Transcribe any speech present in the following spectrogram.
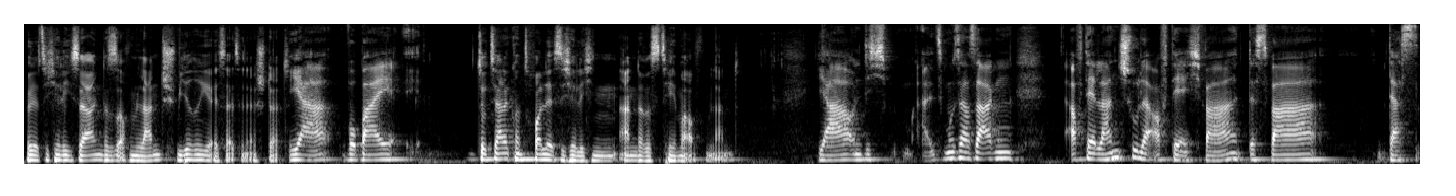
würde sicherlich sagen, dass es auf dem Land schwieriger ist als in der Stadt. Ja, wobei, Soziale Kontrolle ist sicherlich ein anderes Thema auf dem Land. ja, und ich, also ich muss auch sagen, auf der Landschule, auf der ich war, das war, das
